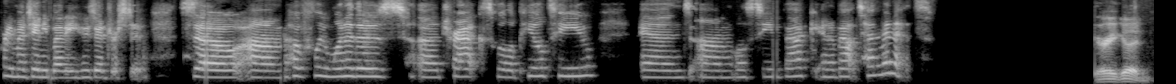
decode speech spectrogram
pretty much anybody who's interested. So um, hopefully one of those uh, tracks will appeal to you and um, we'll see you back in about 10 minutes. Very good.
